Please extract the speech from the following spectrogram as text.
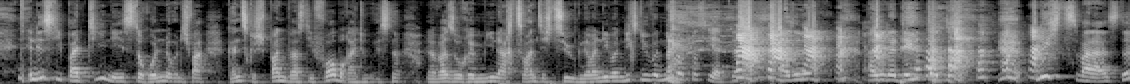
dann ist die Partie nächste Runde und ich war ganz gespannt, was die Vorbereitung ist. Ne? Und da war so Remis nach 20 Zügen. Da war nie, nichts, nie, nie was passiert. Ne? Also, also da denkt er, nichts war das. Ne?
